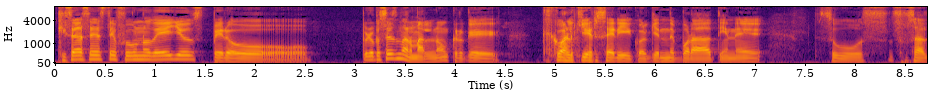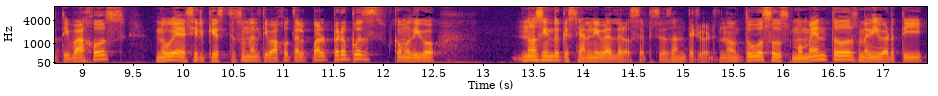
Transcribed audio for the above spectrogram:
Quizás este fue uno de ellos, pero... Pero pues es normal, ¿no? Creo que, cualquier serie, cualquier temporada tiene sus, altibajos. No voy a decir que este es un altibajo tal cual, pero pues como digo, no siento que sea al nivel de los episodios anteriores, ¿no? Tuvo sus momentos, me divertí.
